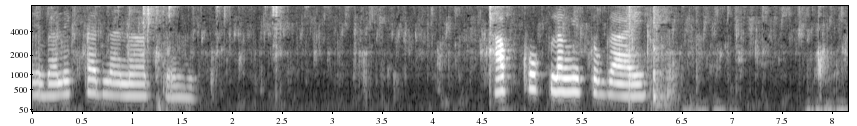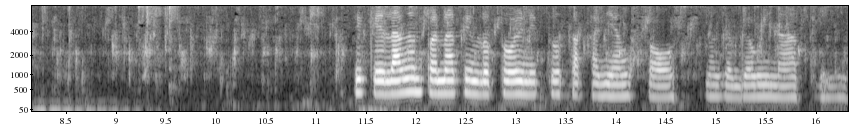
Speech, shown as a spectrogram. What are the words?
Ibaliktad na natin. Half cook lang ito guys. Kasi kailangan pa natin lutuin ito sa kanyang sauce na gagawin natin.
